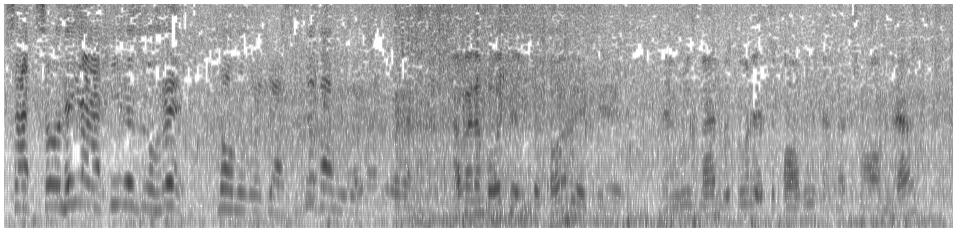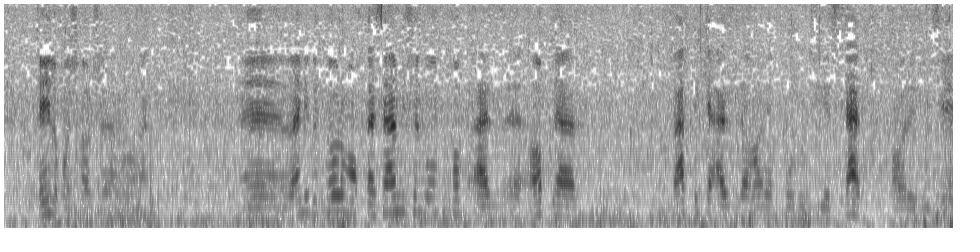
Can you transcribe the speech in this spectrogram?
صد ساله اخیر زهره ما مواجه بفرمایید. اولا باعث افتخاره که امروز من به طور اتفاقی خدمت شما بودم خیلی خوشحال شدم واقعا. ولی به طور مختصر میشه گفت خب از آب در وقتی که از دهان خروجی سطح خارج میشه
